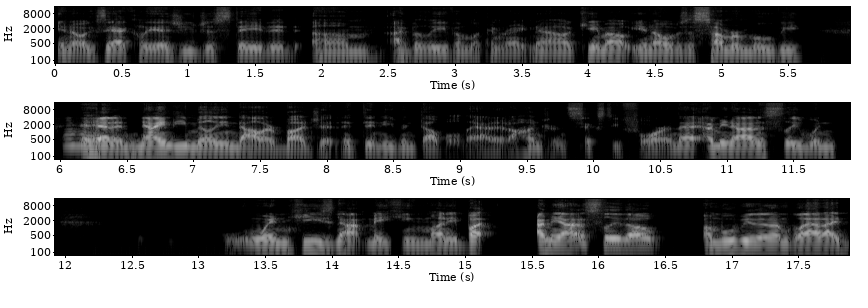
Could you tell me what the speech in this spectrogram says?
You know exactly as you just stated. Um, I believe I'm looking right now. It came out. You know, it was a summer movie. Mhm. It had a ninety million dollar budget. It didn't even double that at 164. And that, I mean, honestly, when when he's not making money, but I mean, honestly, though, a movie that I'm glad I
